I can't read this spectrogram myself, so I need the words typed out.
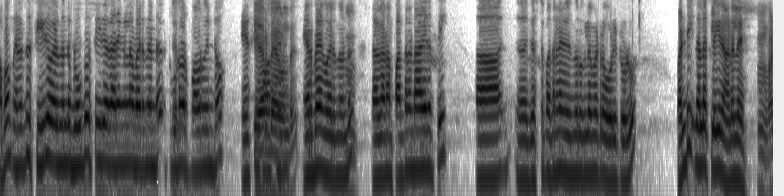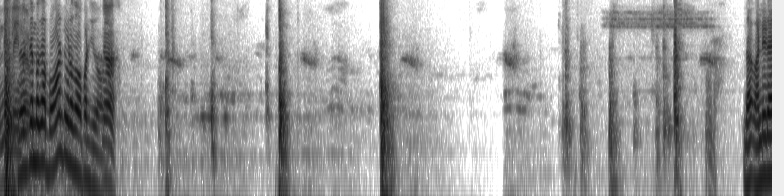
അപ്പം ഇതിനകത്ത് സ്റ്റീരിയോ വരുന്നുണ്ട്. ബ്ലൂടൂത്ത് സ്റ്റീരിയോ കാര്യങ്ങളെല്ലാം വരുന്നുണ്ട്. Two door power window A C air bag വരുന്നുണ്ട്. കാരണം പന്ത്രണ്ടായിരത്തി ജസ്റ്റ് പന്ത്രണ്ടായിരത്തി ഇരുന്നൂറ് കിലോമീറ്റർ ഓടിയിട്ടുള്ളൂ. വണ്ടി നല്ല ക്ലീൻ ആണ് അല്ലേ? നമുക്ക് ബോണറ്റ് ഇവിടെ ഓപ്പൺ ചെയ്തു വണ്ടിയുടെ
